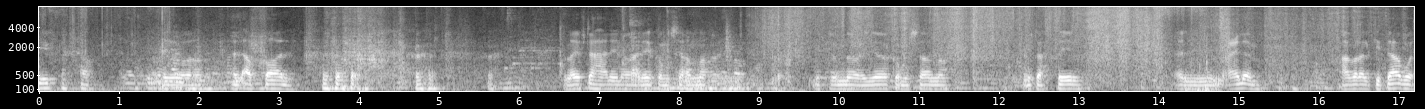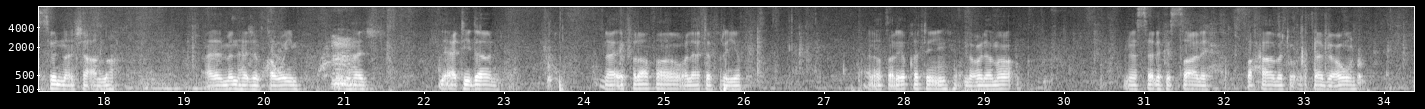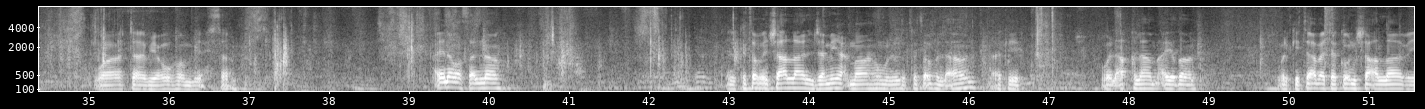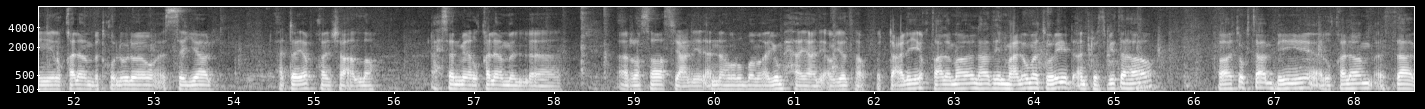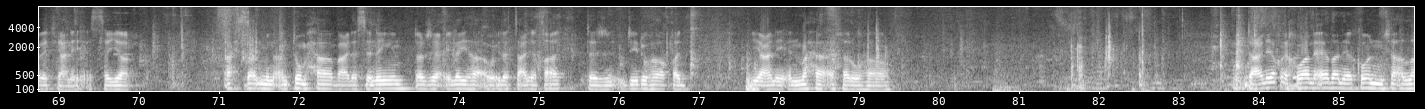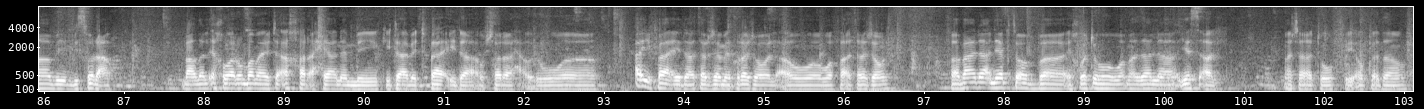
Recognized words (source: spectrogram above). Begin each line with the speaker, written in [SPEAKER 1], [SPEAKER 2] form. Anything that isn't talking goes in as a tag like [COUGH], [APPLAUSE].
[SPEAKER 1] كيف أيوه الأبطال. [LAUGHS] الله يفتح علينا وعليكم إن شاء الله. يكرمنا وإياكم إن شاء الله بتحصيل العلم عبر الكتاب والسنة إن شاء الله على المنهج القويم منهج الاعتدال. لا إفراط ولا تفريط. على طريقة العلماء. من السلف الصالح الصحابة والتابعون وتابعوهم بإحسان. أين وصلنا؟ الكتب إن شاء الله الجميع معهم الكتب الآن أكيد. والأقلام أيضا. والكتابة تكون إن شاء الله بالقلم بتقولوا له السيال حتى يبقى إن شاء الله. أحسن من القلم الرصاص يعني لأنه ربما يمحى يعني أو يذهب. فالتعليق طالما هذه المعلومة تريد أن تثبتها فتكتب بالقلم الثابت يعني السيار أحسن من أن تمحى بعد سنين ترجع إليها أو إلى التعليقات تجدها قد يعني انمحى أثرها. التعليق إخواني أيضا يكون إن شاء الله بسرعة. بعض الإخوة ربما يتأخر أحيانا بكتابة فائدة أو شرح أو أي فائدة ترجمة رجل أو وفاة رجل. فبعد أن يكتب إخوته وما زال يسأل متى توفي أو كذا.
